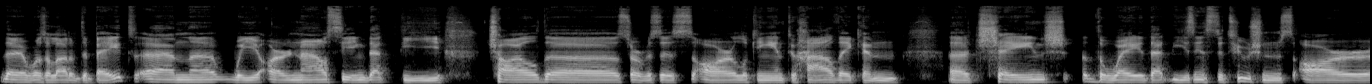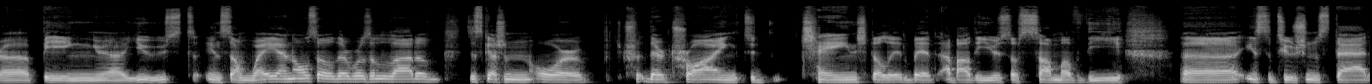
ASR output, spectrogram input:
there was a lot of debate, and uh, we are now seeing that the child uh, services are looking into how they can uh, change the way that these institutions are uh, being uh, used in some way. And also, there was a lot of discussion, or tr they're trying to change a little bit about the use of some of the uh, institutions that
